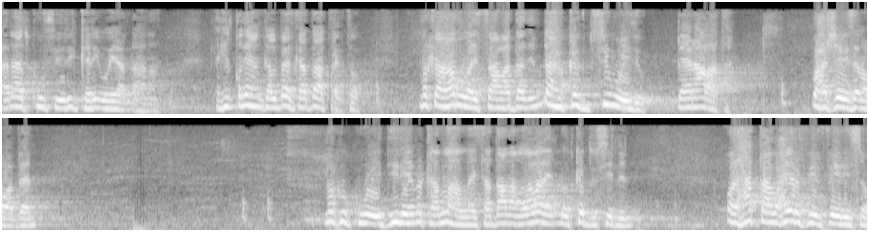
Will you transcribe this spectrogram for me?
aan aad kuu fiirin karin wayaan dhahnaa laakiin qolyahan galbeedka haddaad tagto markaad hadlaysaa haddaad indhaha ka dusin weydo beenaalaa tahay waxaa sheegaysana waa been markuu ku weydiinaya markaad la hadlaysa haddaadan labada indhood ka dusinin. Ood xataa wax yar fiirfiiriso.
